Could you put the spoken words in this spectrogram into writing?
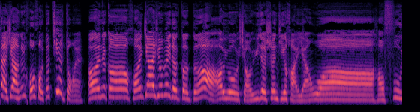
大象跟猴猴都听得懂哎。啊，那个皇家兄妹的哥哥啊，哎呦，小鱼的身体海洋，哇，好复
